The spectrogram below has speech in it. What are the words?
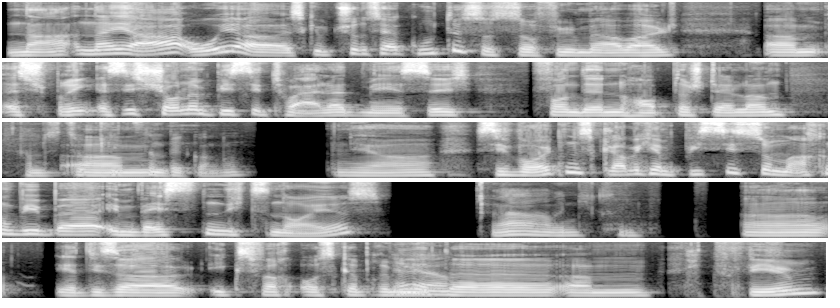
na, naja, oh ja, es gibt schon sehr gute so, so Filme, aber halt, ähm, es springt, es ist schon ein bisschen Twilight-mäßig von den Hauptdarstellern. Haben sie zu Ähm, kitzeln begonnen? Ja, sie wollten es, glaube ich, ein bisschen so machen wie bei Im Westen nichts Neues. Ah, habe ich nicht gesehen. Äh, ja, dieser x-fach Oscar-prämierte Ähm, Film,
